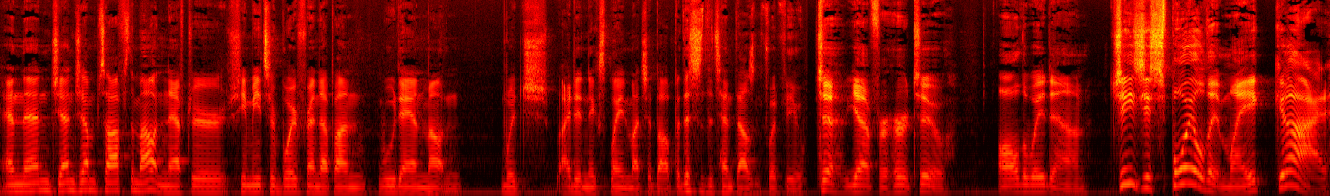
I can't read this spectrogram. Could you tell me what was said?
And then Jen jumps off the mountain after she meets her boyfriend up on Wudan Mountain, which I didn't explain much about, but this is the 10,000 foot view. Yeah, for her too. All the way down. Jeez, you spoiled it, Mike. God.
